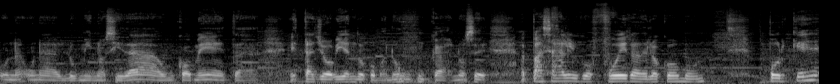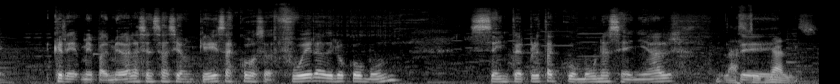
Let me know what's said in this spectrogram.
una, una luminosidad, un cometa, está lloviendo como nunca, no sé, pasa algo fuera de lo común. ¿Por qué me, me da la sensación que esas cosas fuera de lo común se interpreta como una señal. Las señales.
